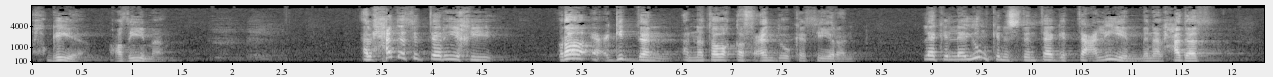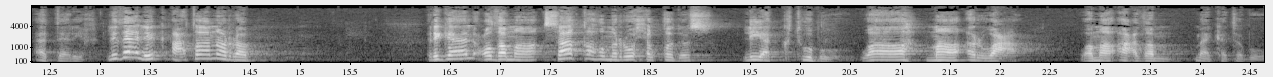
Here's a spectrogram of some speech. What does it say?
حجيه عظيمة. الحدث التاريخي رائع جدا أن نتوقف عنده كثيرا لكن لا يمكن استنتاج التعليم من الحدث التاريخي. لذلك أعطانا الرب رجال عظماء ساقهم الروح القدس ليكتبوا. واه ما أروع وما أعظم ما كتبوا.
